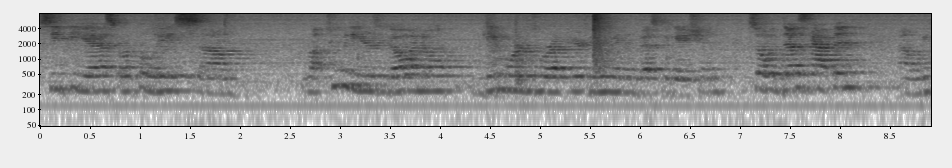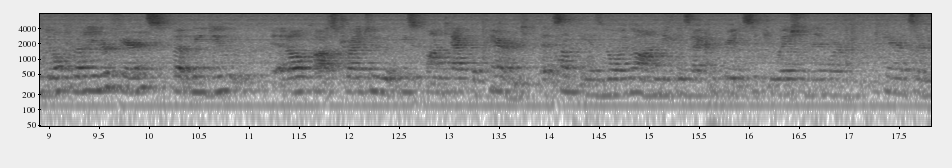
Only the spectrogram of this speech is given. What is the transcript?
CPS or police, um, not too many years ago, I know game wardens were up here doing an investigation. So it does happen. Um, we don't run interference, but we do at all costs try to at least contact the parent that something is going on because that can create a situation then where parents are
